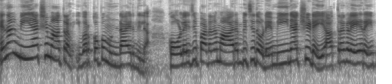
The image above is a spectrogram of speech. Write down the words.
എന്നാൽ മീനാക്ഷി മാത്രം ഇവർക്കൊപ്പം ഉണ്ടായിരുന്നില്ല. കോളേജ് പഠനം ആരംഭിച്ചതോടെ മീനാക്ഷിയുടെ യാത്രകളേറെയും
